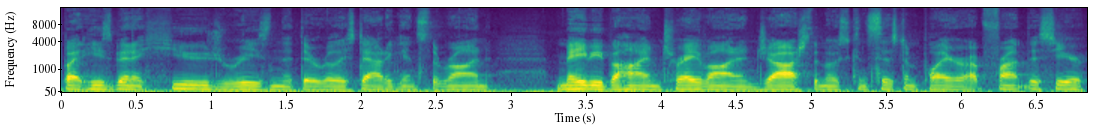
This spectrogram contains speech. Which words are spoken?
but he's been a huge reason that they're really stout against the run. Maybe behind Travon and Josh, the most consistent player up front this year.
